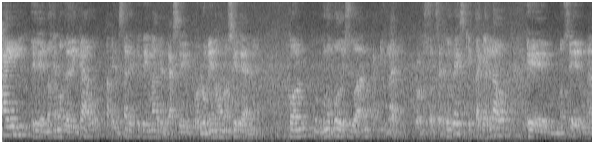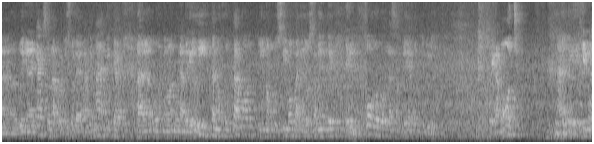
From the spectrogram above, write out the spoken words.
Ahí eh, nos hemos dedicado a pensar este tema desde hace por lo menos unos siete años con un grupo de ciudadanos particulares, el profesor Sergio Gres, que está aquí al lado, eh, no sé, una dueña de casa, una profesora de matemáticas, ah, una, periodista, nos juntamos y nos pusimos validosamente el foro por la Asamblea Constituyente. Éramos ocho dijimos,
